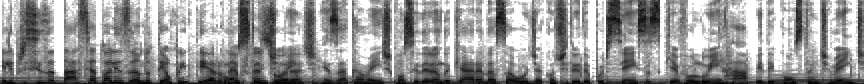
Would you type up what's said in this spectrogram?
ele precisa estar se atualizando o tempo inteiro, né, professora? Exatamente. Considerando que a área da saúde é constituída por ciências que evoluem rápido e constantemente,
